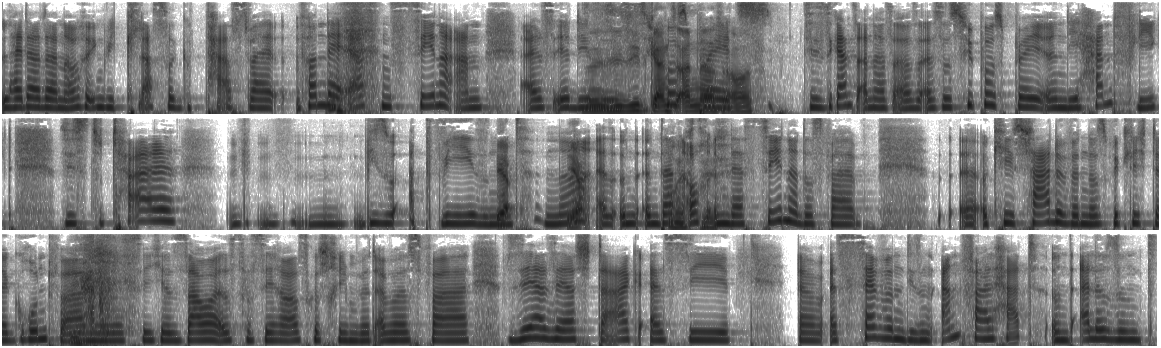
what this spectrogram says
leider dann auch irgendwie klasse gepasst, weil von der ersten Szene an, als ihr dieses sie sieht ganz anders aus. Sie sieht ganz anders aus. Als das Hypospray in die Hand fliegt, sie ist total wie so abwesend. Ja, ne? ja. also, und, und dann auch Richtig. in der Szene, das war äh, okay, schade, wenn das wirklich der Grund war, Ja. nur, dass sie hier sauer ist, dass sie rausgeschrieben wird. Aber es war sehr, sehr stark, als sie, äh, als Seven diesen Anfall hat und alle sind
